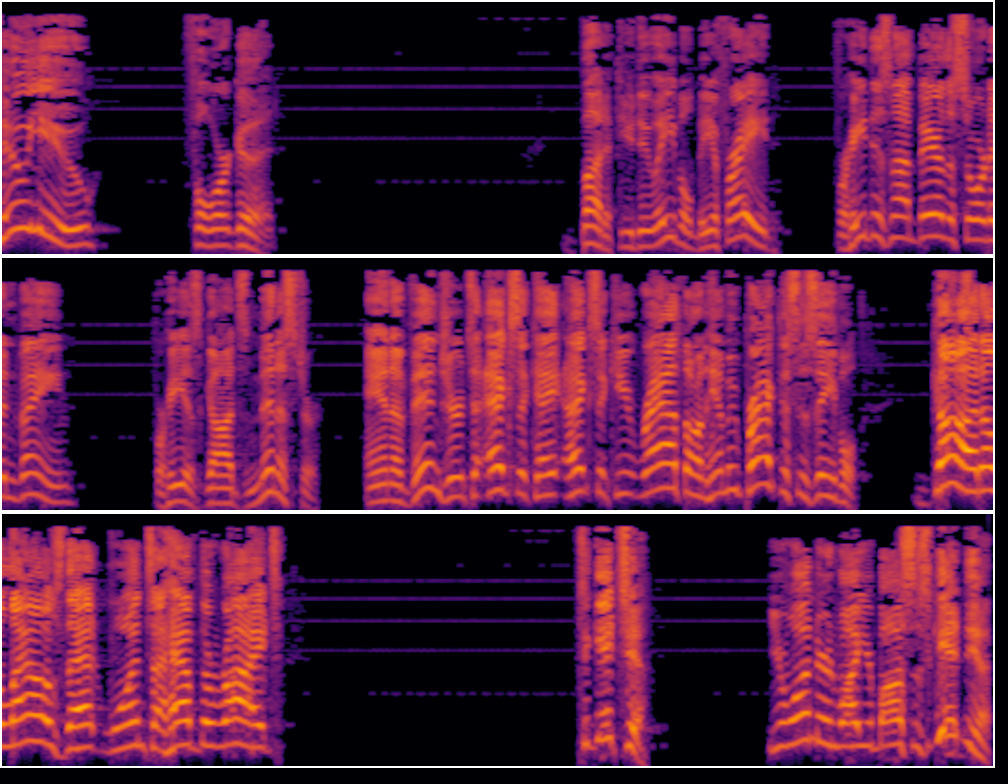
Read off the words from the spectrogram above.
to you for good. But if you do evil, be afraid, for he does not bear the sword in vain, for he is God's minister an avenger to execute, execute wrath on him who practices evil. God allows that one to have the right to get you. You're wondering why your boss is getting you.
